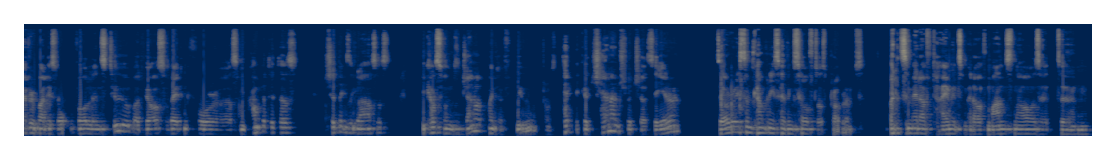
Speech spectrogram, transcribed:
everybody's waiting for HoloLens 2, but we're also waiting for uh, some competitors shipping the glasses. Because from the general point of view, from the technical challenge which are there, there are already some companies having solved those problems. But it's a matter of time, it's a matter of months now that um,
